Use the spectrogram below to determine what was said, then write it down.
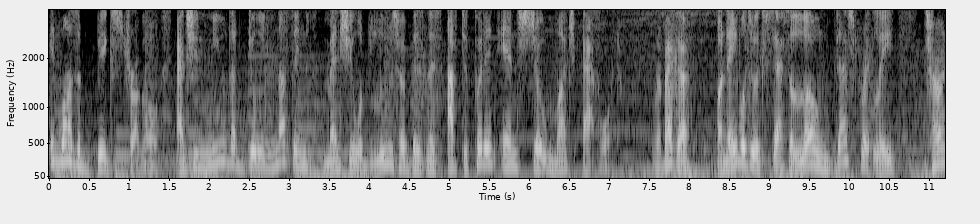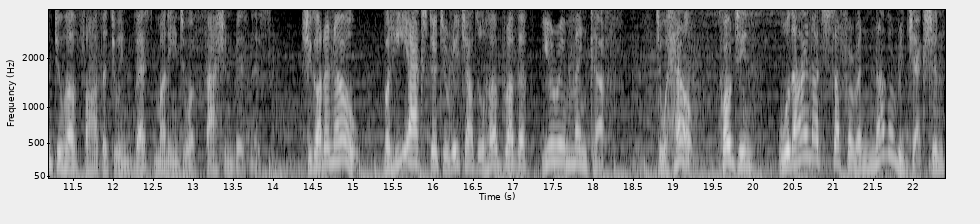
It was a big struggle and she knew that doing nothing meant she would lose her business after putting in so much effort. Rebecca, unable to access a loan desperately, turned to her father to invest money into a fashion business. She got a no, but he asked her to reach out to her brother Yuri Minkoff to help, quoting, Would I not suffer another rejection?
